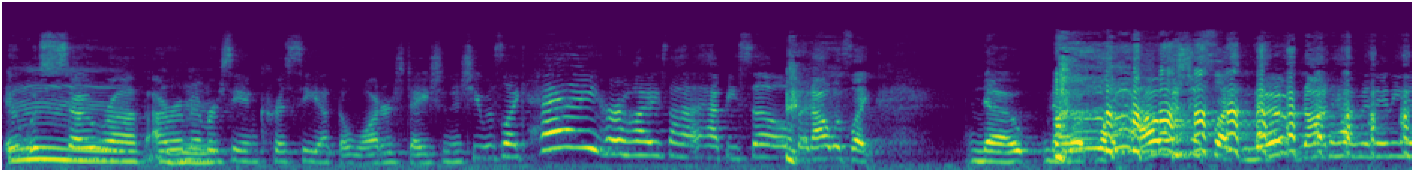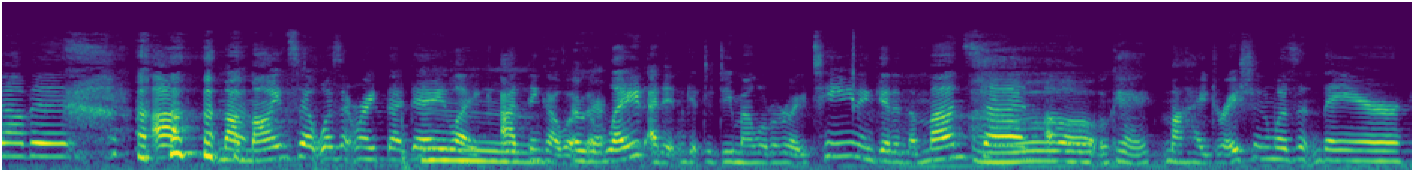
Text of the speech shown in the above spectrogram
It was so rough. Mm-hmm. I remember seeing Chrissy at the water station and she was like, hey, her high, happy self. And I was like, no, no. Like, I was just like, nope, not having any of it. My mindset wasn't right that day. Like, I think I woke okay. up late. I didn't get to do my little routine and get in the mindset. Oh, Um, okay. My hydration wasn't there.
